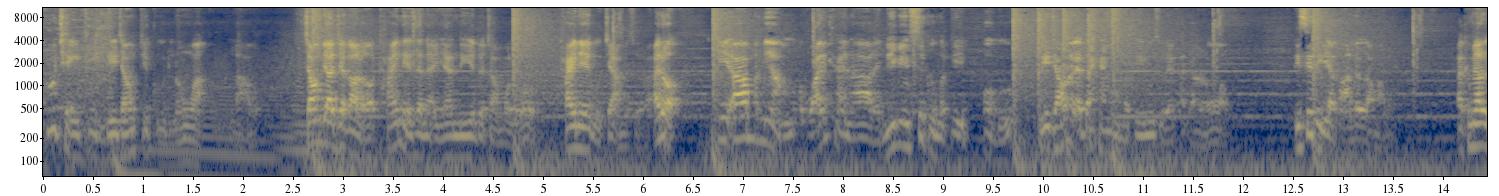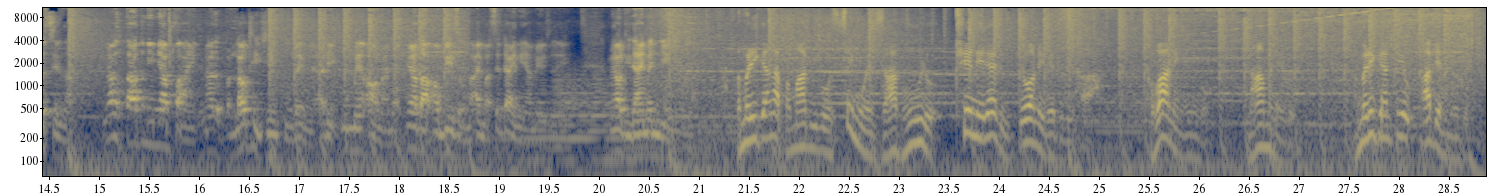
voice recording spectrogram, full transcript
ခုချိန်ထိလေချောင်းပစ်ကူလုံးဝလာပေါ့အကြောင်းပြချက်ကတော့ထိုင်းနယ်စပ်နဲ့ရန်ဒီရဲ့အတွက်ကြောင့်မလို့ထိုင်းနယ်ကိုကြာမယ်ဆိုတာအဲ့တော့ဒီအားမမြောက်ဘူးအဝိုင်းခံလာရတယ်မြေပြင်စစ်ကူမပြေပေါ့ဘူးလေချောင်းလည်းအတိုက်ခိုက်မှုမပြေဘူးဆိုတဲ့ခါကျတော့ဒီစစ်တွေကဘာလုပ်ရမှာလဲအခင်ဗျားတို့စဉ်းစားခင်ဗျားတို့သားသမီးများပိုင်ခင်ဗျားတို့ဘယ်လောက်ထိရှင်းပူလိုက်မလဲအဲ့ဒီဦးမင်းအောင်နိုင်ပေါ့ခင်ဗျားသားအောင်ပြေဆုံးတာအဲ့မှာစစ်တိုက်နေရမယ်ဆိုရင်ခင်ဗျားတို့ဒီတိုင်းပဲညင်နေတာအမေရိကန်ကဗမာပြည်ကိုစိတ်ဝင်စားဘူးလို့ထင်နေတဲ့သူပြောနေတဲ့သူတွေဟာကမ္ဘာနိုင်ငံကိုနားမလည်လို့အမေရိကန်တရုတ်အပြင်မျိုးကို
